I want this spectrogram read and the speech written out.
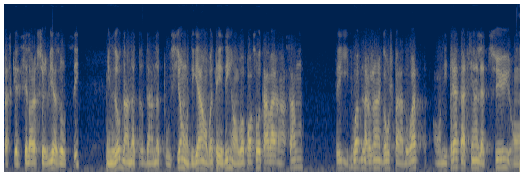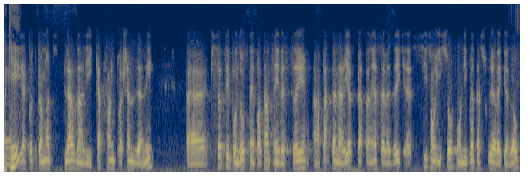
parce que c'est leur survie à eux aussi. Mais nous autres, dans notre dans notre position, on dit, gars, on va t'aider, on va passer au travers ensemble ils doivent de l'argent à gauche par à droite. On est très patient là-dessus. On dit, écoute, comment tu te places dans les 4-5 prochaines années? Euh, puis ça, tu sais, pour nous autres, c'est important de s'investir en partenariat. partenariat, ça veut dire que s'ils sont, ils souffrent, on est prêt à souffrir avec eux autres.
